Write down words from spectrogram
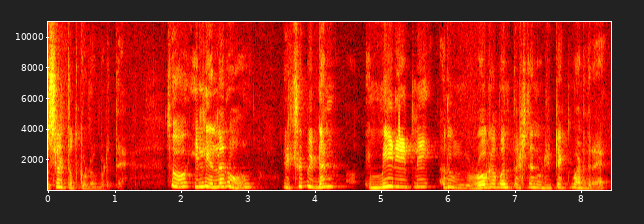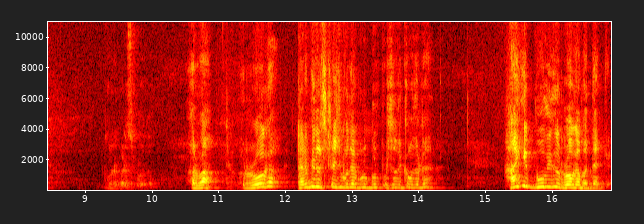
ಸಿಲ್ಟ್ ಹೊತ್ಕೊಂಡು ಹೋಗ್ಬಿಡುತ್ತೆ. ಸೊ ಇಲ್ಲಿ ಎಲ್ಲರೂ it should be done immediately ಅದು ರೋಗ ಬಂದ ತಕ್ಷಣ ನೀವು ಡಿಟೆಕ್ಟ್ ಮಾಡಿದ್ರೆ ಗುಣಪಡಿಸ್ಬೋದು. ಅಲ್ವಾ? ರೋಗ ಟರ್ಮಿನಲ್ ಸ್ಟೇಜ್ ಹೋದಾಗ ಗುಣ- ಗುಣಪಡಿಸೋದಕ್ಕೆ ಹೋದಾಗ ಹಾಗೆ ಭೂಮಿಗೂ ರೋಗ ಬಂದಂಗೆ.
